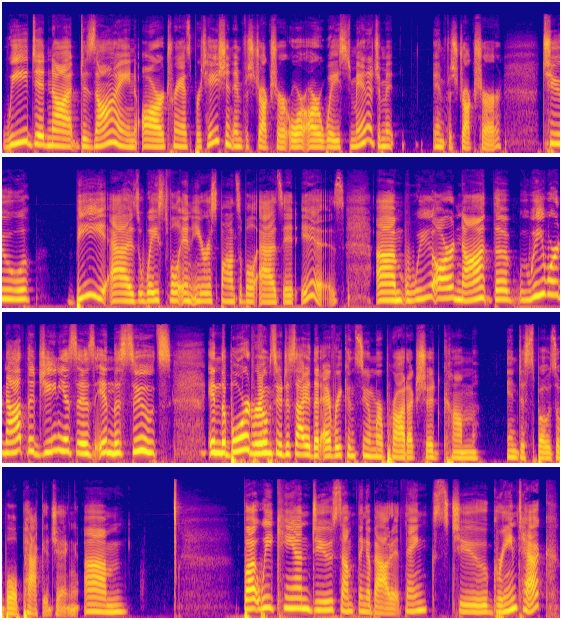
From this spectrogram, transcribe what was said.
We did not design our transportation infrastructure or our waste management infrastructure to be as wasteful and irresponsible as it is. Um, we are not the we were not the geniuses in the suits in the boardrooms who decided that every consumer product should come in disposable packaging. Um, but we can do something about it thanks to green tech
